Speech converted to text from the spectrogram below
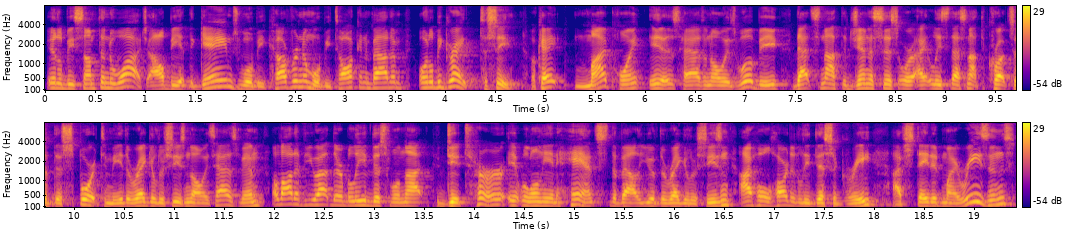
It'll be something to watch. I'll be at the games, we'll be covering them, we'll be talking about them, or oh, it'll be great to see. Okay? My point is, has and always will be, that's not the genesis, or at least that's not the crux of this sport to me. The regular season always has been. A lot of you out there believe this will not deter, it will only enhance the value of the regular season. I wholeheartedly disagree. I've stated my reasons,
